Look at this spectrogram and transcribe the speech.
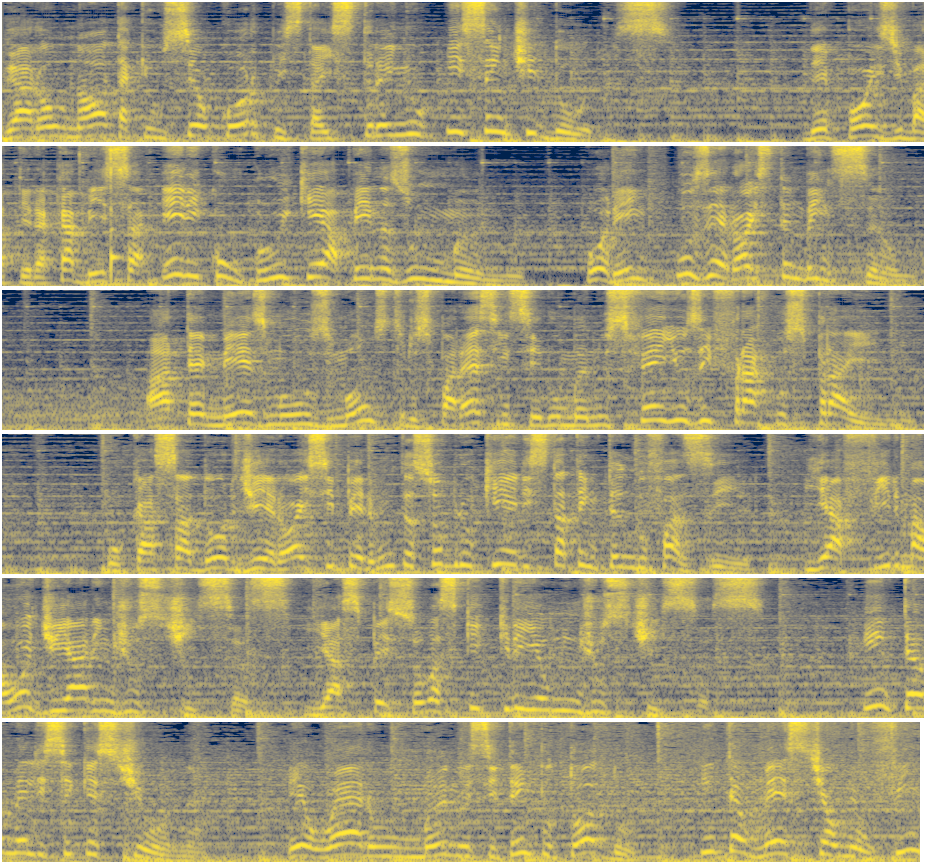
Garou nota que o seu corpo está estranho e sente dores. Depois de bater a cabeça, ele conclui que é apenas um humano. Porém, os heróis também são. Até mesmo os monstros parecem ser humanos feios e fracos para ele. O caçador de heróis se pergunta sobre o que ele está tentando fazer e afirma odiar injustiças e as pessoas que criam injustiças. Então ele se questiona: eu era um humano esse tempo todo? Então este é o meu fim?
